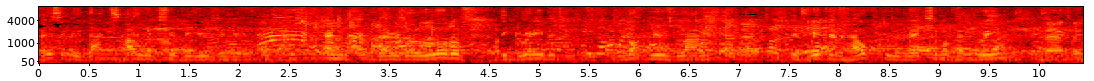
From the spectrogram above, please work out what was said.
Basically, that's how it should be used in Europe. And there is a lot of degraded, not used land. If we can help to make some of that green, Exactly.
